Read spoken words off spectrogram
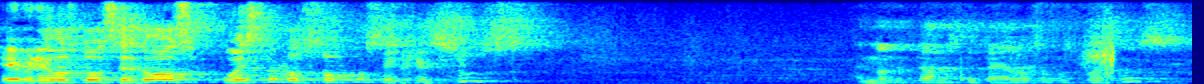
Hebreos 12.2, puesto los ojos en Jesús. ¿En dónde tenemos que tener los ojos puestos?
